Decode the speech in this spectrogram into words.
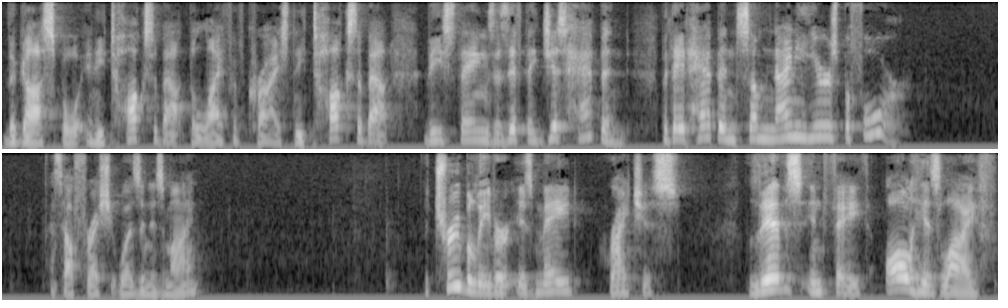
the gospel and he talks about the life of Christ and he talks about these things as if they just happened, but they had happened some 90 years before. That's how fresh it was in his mind. The true believer is made righteous, lives in faith all his life.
